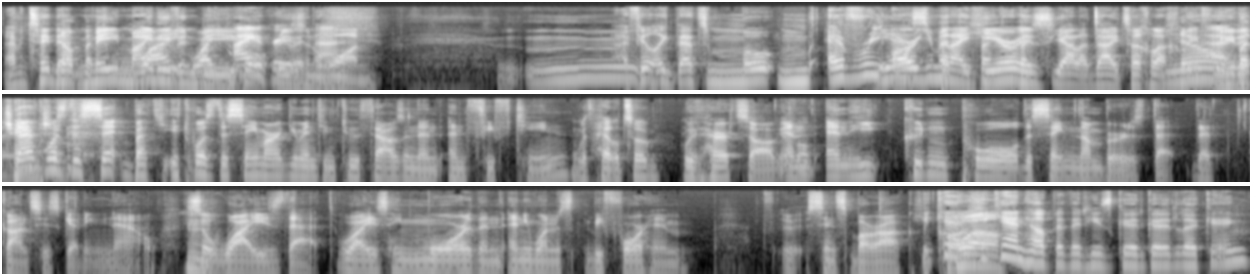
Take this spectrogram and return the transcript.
I would say that No, but may, might why- even why be people- I agree with reason that. one. Mm, I feel like that's mo- every Yes, argument but- I but- hear but- is yalla dai tzarich lachlief. no, we need but to change that was him." the same. But it was the same argument in 2015 with Herzog. with Herzog, and and he couldn't pull the same numbers that that Gantz is getting now. So Hmm. why is that? Why is he more than anyone before him since Barak? He can't. Well- he can't help it that he's good, good looking.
